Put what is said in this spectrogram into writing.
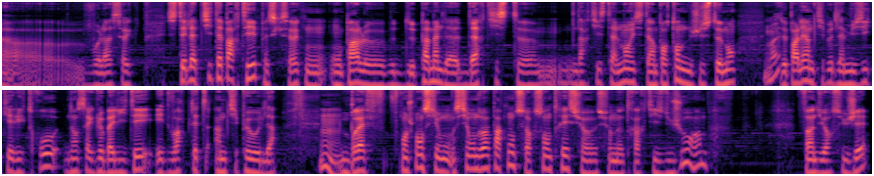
Euh, voilà, c'était la petite aparté parce que c'est vrai qu'on parle de pas mal d'artistes, euh, d'artistes allemands et c'était important justement ouais. de parler un petit peu de la musique électro dans sa globalité et de voir peut-être un petit peu au-delà. Hmm. Bref, franchement, si on, si on doit par contre se recentrer sur, sur notre artiste du jour, hein, fin du hors-sujet,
